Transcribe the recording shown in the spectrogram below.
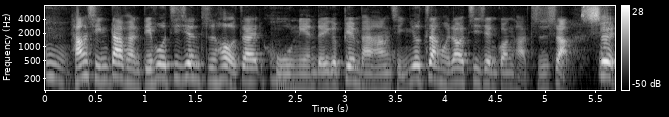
嗯，行情大盘跌破季线之后，在虎年的一个变盘行情又站回到季线关卡之上，所以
